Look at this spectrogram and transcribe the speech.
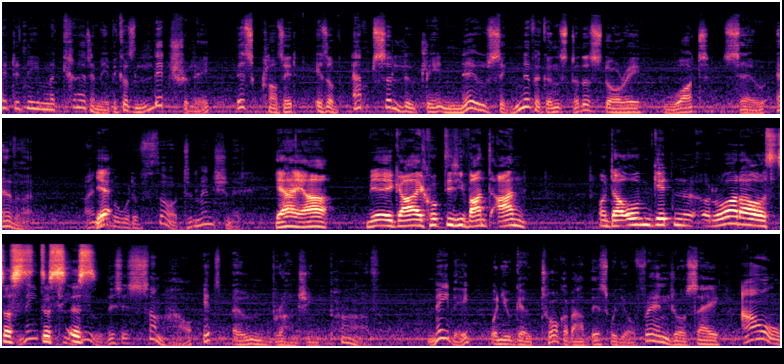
it didn't even occur to me because literally this closet is of absolutely no significance to the story whatsoever. I Yeah. never would have thought to mention it. Ja, ja. Mir egal, guck dir die Wand an. Und da oben geht ein Rohr raus. Das, das ist... this is somehow its own branching path. Maybe when you go talk about this with your friends, you'll say, Oh,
